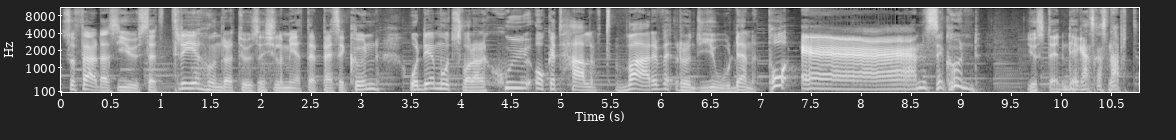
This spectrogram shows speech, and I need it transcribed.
så färdas ljuset 300 000 kilometer per sekund och det motsvarar sju och ett halvt varv runt jorden på en sekund. Just det, det är ganska snabbt.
